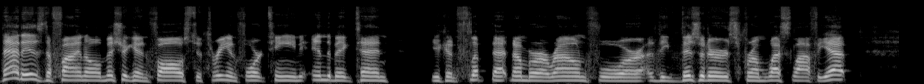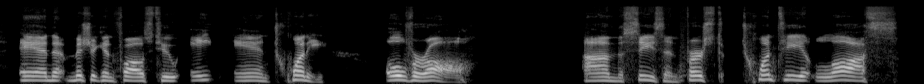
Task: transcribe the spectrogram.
That is the final. Michigan falls to 3 and 14 in the Big Ten. You can flip that number around for the visitors from West Lafayette and Michigan falls to 8 and 20 overall on the season. First 20 loss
